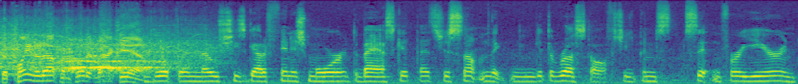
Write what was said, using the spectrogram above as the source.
to clean it up and put it back in. Brooklyn knows she's got to finish more at the basket. That's just something that can get the rust off. She's been sitting for a year and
